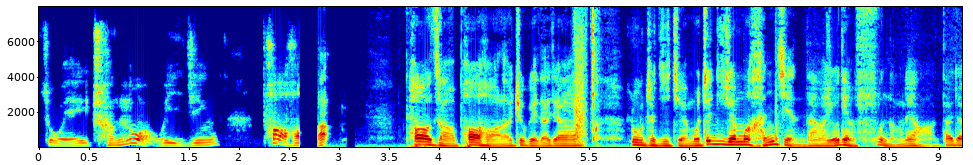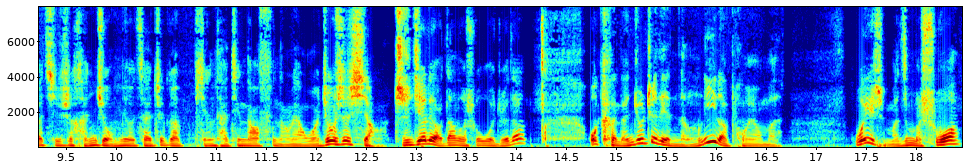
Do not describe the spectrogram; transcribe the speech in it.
作为承诺，我已经泡好了，泡澡泡好了，就给大家录这期节目。这期节目很简单啊，有点负能量啊。大家其实很久没有在这个平台听到负能量，我就是想直截了当的说，我觉得我可能就这点能力了，朋友们。为什么这么说？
